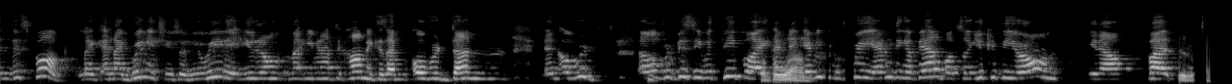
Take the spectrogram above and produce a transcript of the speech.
in this book, like, and I bring it to you. So if you read it, you don't even have to call me because I'm overdone and over over busy with people. I, I make everything free, everything available, so you could be your own, you know. But Beautiful.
